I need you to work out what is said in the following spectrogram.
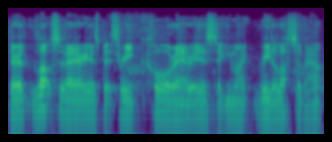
There are lots of areas, but three core areas that you might read a lot about.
